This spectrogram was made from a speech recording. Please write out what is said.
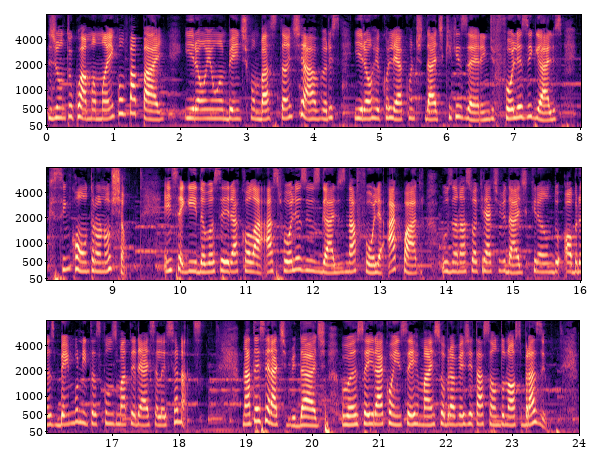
Junto com a mamãe e com o papai, irão em um ambiente com bastante árvores e irão recolher a quantidade que quiserem de folhas e galhos que se encontram no chão. Em seguida, você irá colar as folhas e os galhos na folha A4, usando a sua criatividade, criando obras bem bonitas com os materiais selecionados. Na terceira atividade, você irá conhecer mais sobre a vegetação do nosso Brasil.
